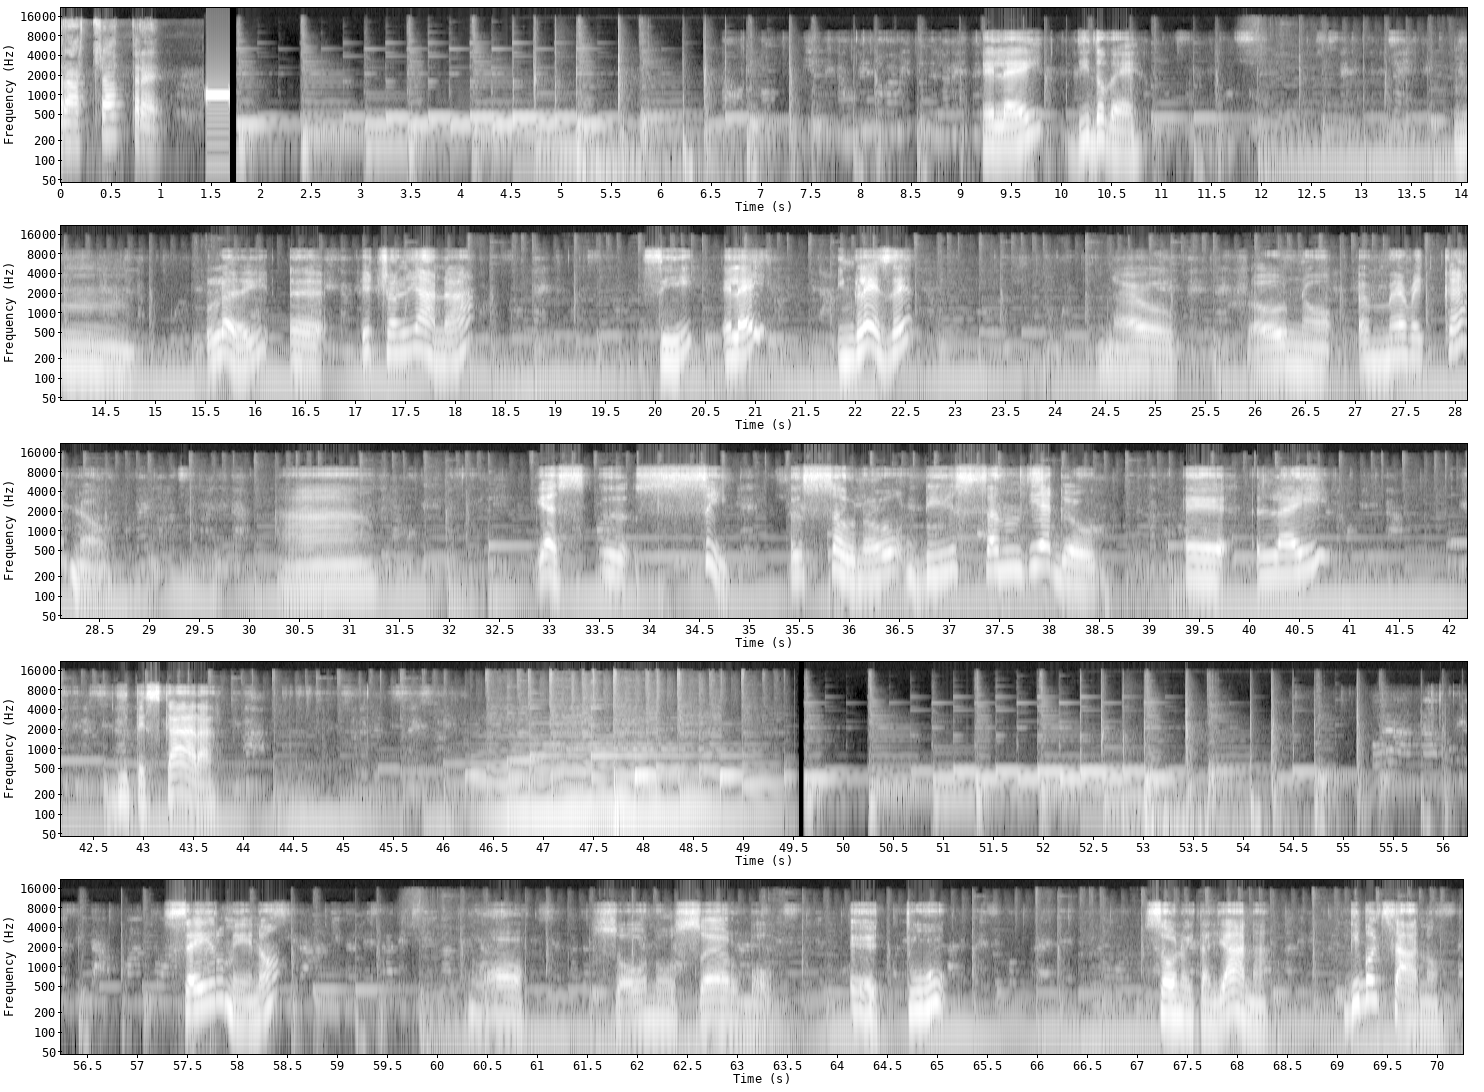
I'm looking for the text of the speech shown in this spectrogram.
Traccia 3 E lei di dov'è? Mm, lei è italiana? Sì, e lei? Inglese? No, sono americano. Ah. Yes, uh, sì, sono di San Diego. E lei? Di Pescara. Sei rumeno? No, sono serbo. E tu? Sono italiana, di Bolzano.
